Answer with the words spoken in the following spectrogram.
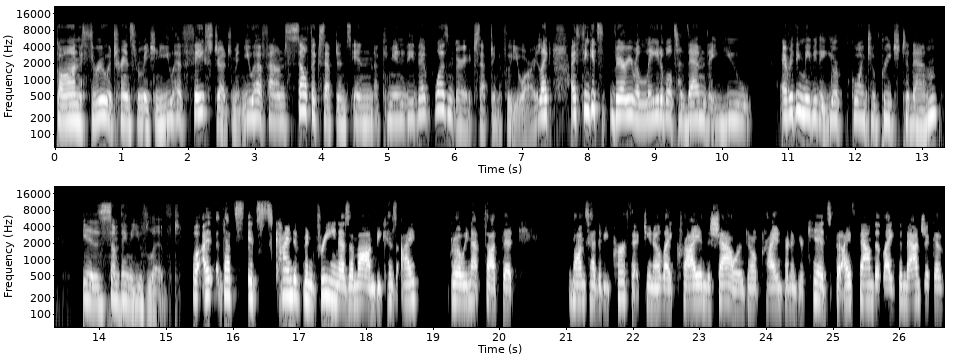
gone through a transformation. You have faced judgment. You have found self acceptance in a community that wasn't very accepting of who you are. Like, I think it's very relatable to them that you everything maybe that you're going to preach to them is something that you've lived. Well, I that's it's kind of been freeing as a mom because I growing up thought that moms had to be perfect, you know, like cry in the shower, don't cry in front of your kids, but I found that like the magic of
